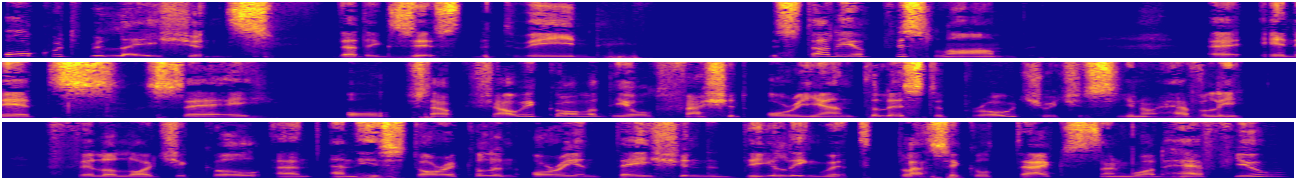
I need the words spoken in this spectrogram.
awkward relations that exist between the study of islam uh, in its say all, shall, we call it the old-fashioned Orientalist approach, which is, you know, heavily philological and, and historical in orientation, dealing with classical texts and what have you.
